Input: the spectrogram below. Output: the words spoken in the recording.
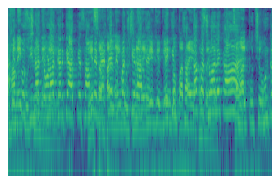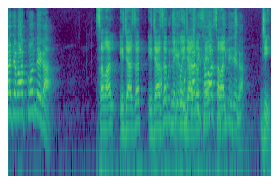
हम तो सीना चौड़ा करके आपके सामने बैठे विपक्ष के नाते। लेकिन सत्ता पक्ष वाले कहाँ सवाल पूछूँ। उनका जवाब कौन देगा? सवाल इजाज़त इजाज़त मेरे को इजाज़त है। सवाल पूछूँ? जी।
